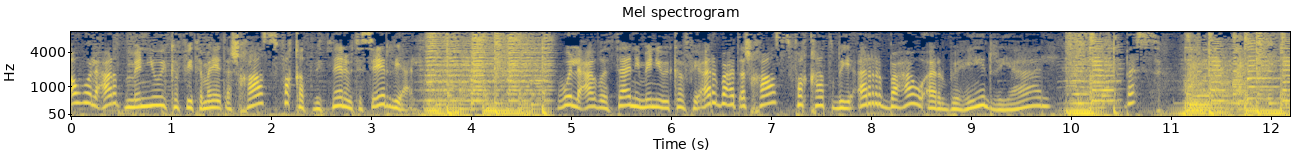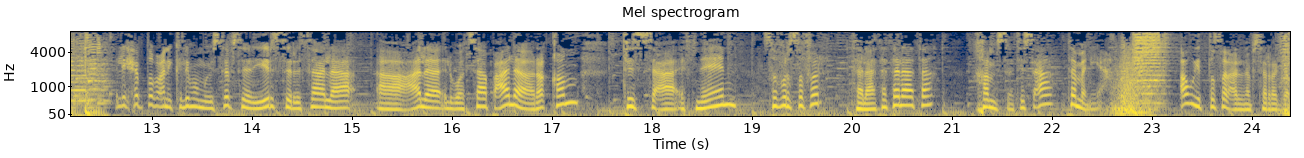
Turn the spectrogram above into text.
أول عرض منيو يكفي ثمانية أشخاص فقط ب 92 ريال. والعرض الثاني منيو يكفي أربعة أشخاص فقط ب 44 ريال. بس. اللي يحب طبعا يكلمهم ويستفسر يرسل رسالة آه، على الواتساب على رقم تسعة اثنين صفر صفر ثلاثة ثلاثة خمسة تسعة ثمانية. أو يتصل على نفس الرقم.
